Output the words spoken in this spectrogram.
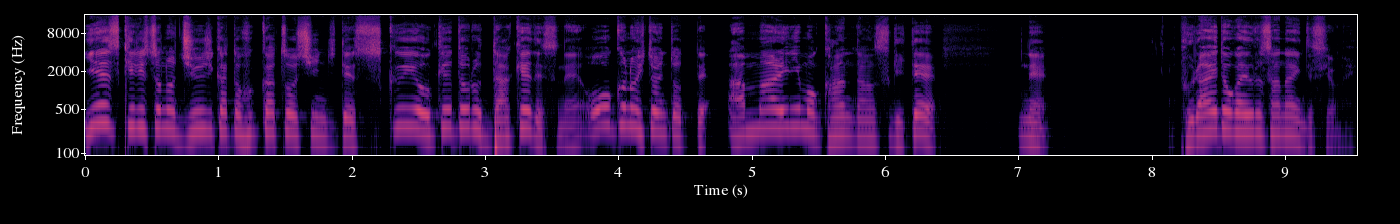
イエス・キリストの十字架と復活を信じて救いを受け取るだけですね。多くの人にとってあまりにも簡単すぎてねプライドが許さないんですよね。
